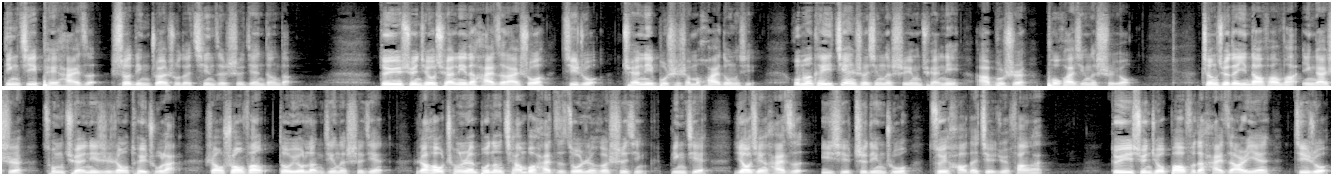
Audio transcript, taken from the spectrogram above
定期陪孩子，设定专属的亲子时间等等。对于寻求权利的孩子来说，记住，权利不是什么坏东西，我们可以建设性的使用权利，而不是破坏性的使用。正确的引导方法应该是从权利之中退出来，让双方都有冷静的时间，然后承认不能强迫孩子做任何事情，并且邀请孩子一起制定出最好的解决方案。对于寻求报复的孩子而言，记住，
